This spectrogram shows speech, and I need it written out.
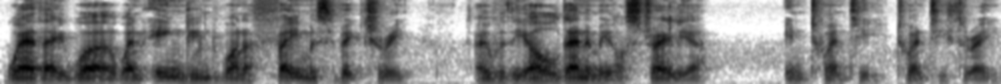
where they were when England won a famous victory over the old enemy Australia in 2023.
